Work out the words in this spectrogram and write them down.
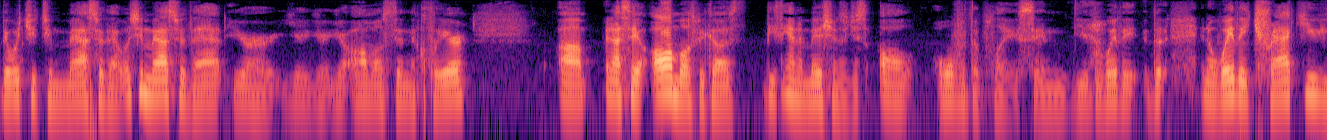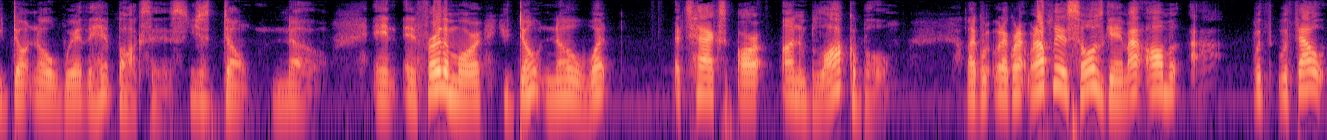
They want you to master that. Once you master that, you're you're you're, you're almost in the clear. Um, and I say almost because these animations are just all over the place, and you, the way they, the, in a way they track you, you don't know where the hitbox is. You just don't know, and and furthermore, you don't know what attacks are unblockable. Like when, like when I, when I play a Souls game, I almost with without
